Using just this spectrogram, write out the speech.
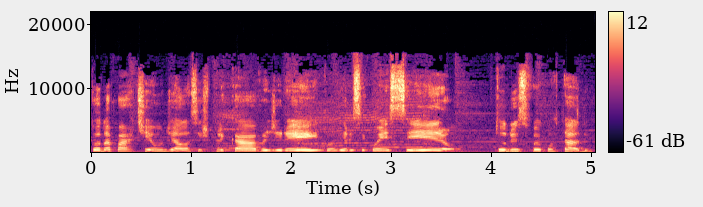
Toda a parte onde ela se explicava direito, onde eles se conheceram, tudo isso foi cortado.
